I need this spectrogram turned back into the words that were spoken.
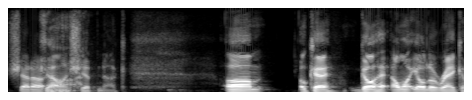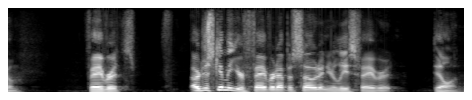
shout out Alan God. Shipnuck. Um, okay, go ahead. I want y'all to rank them. Favorites, or just give me your favorite episode and your least favorite. Dylan.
